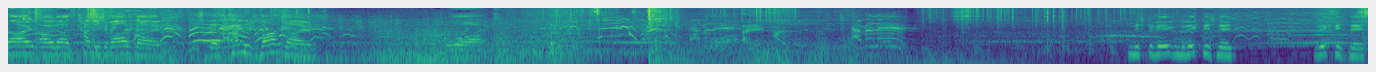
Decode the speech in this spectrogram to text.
Nein, Alter, das kann nicht wahr sein. Das kann nicht wahr sein. Boah. Nicht bewegen, beweg dich nicht. Beweg dich nicht.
